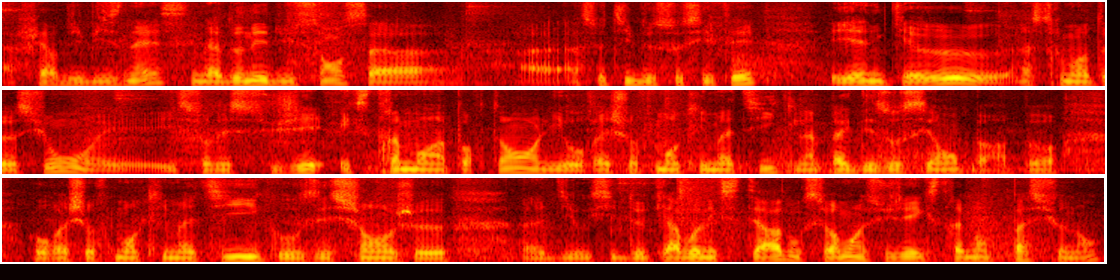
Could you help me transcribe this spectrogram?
à faire du business, mais à donner du sens à, ce type de société. Et NKE, instrumentation, est, sur des sujets extrêmement importants liés au réchauffement climatique, l'impact des océans par rapport au réchauffement climatique, aux échanges euh, dioxyde de carbone, etc. Donc c'est vraiment un sujet extrêmement passionnant.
